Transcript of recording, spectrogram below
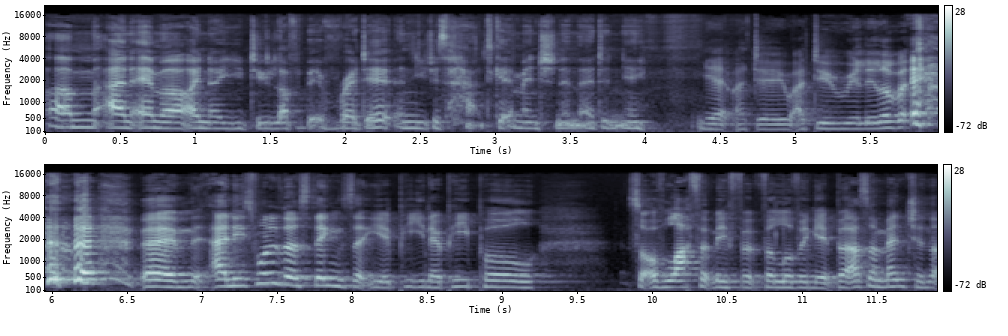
um, and Emma, I know you do love a bit of Reddit, and you just had to get a mention in there, didn't you? Yeah, I do. I do really love it, um, and it's one of those things that you you know people sort of laugh at me for, for loving it. But as I mentioned,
